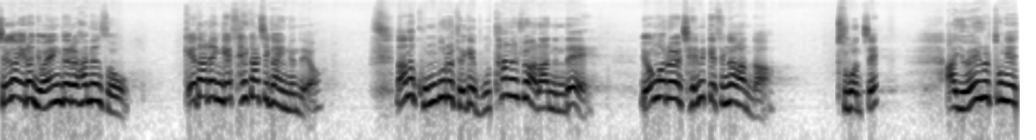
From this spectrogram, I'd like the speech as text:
제가 이런 여행들을 하면서 깨달은 게 세 가지가 있는데요. 나는 공부를 되게 못하는 줄 알았는데 영어를 재밌게 생각한다. 두 번째, 아, 여행을 통해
